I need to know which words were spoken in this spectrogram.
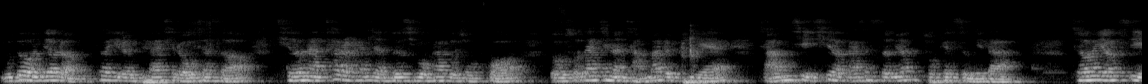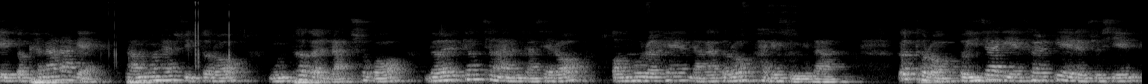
무더운 여름 더위를 피하시러 오셔서 시원한 차를 한 잔 드시고 가도 좋고 또 쏟아지는 장마를 피해 잠시 쉬어 가셨으면 좋겠습니다. 저 역시 또 편안하게 방문할 수 있도록 문턱을 낮추고 늘 경청하는 자세로 업무를 해 나가도록 하겠습니다. 끝으로 또 이 자리에 설 기회를 주신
